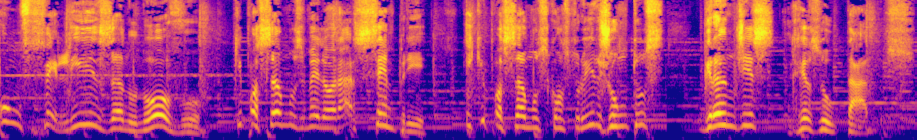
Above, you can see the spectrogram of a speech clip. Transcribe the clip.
um feliz ano novo, que possamos melhorar sempre e que possamos construir juntos grandes resultados.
